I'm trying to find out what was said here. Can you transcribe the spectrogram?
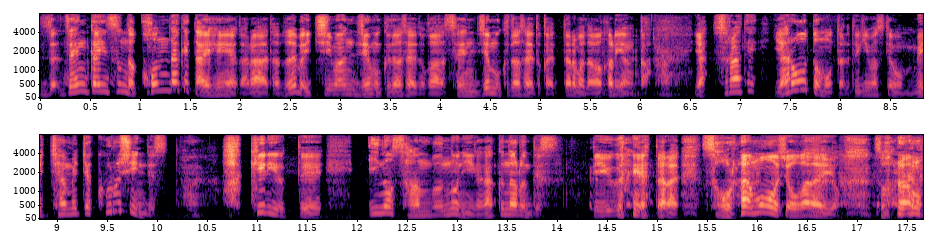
うん。ぜ全開にすんのはこんだけ大変やから例えば1万ジェムくださいとか1000ジェムくださいとかやったらまだわかるやんか、はいい。やそれはねやろうと思ったらできます。でもめちゃめちゃ苦しいんです。はい。はっきり言って胃の3分の2がなくなるんです。っていうぐらいやったら そらもうしょうがないよ。そらも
